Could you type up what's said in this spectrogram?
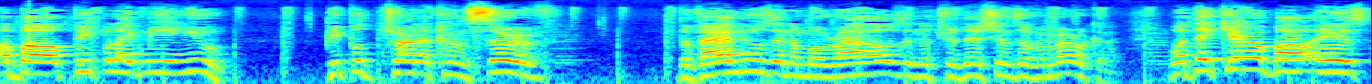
about people like me and you. People trying to conserve the values and the morals and the traditions of America. What they care about is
